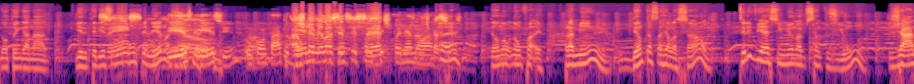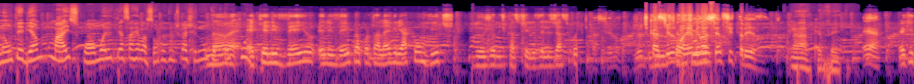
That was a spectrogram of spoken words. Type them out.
não tô enganado. E ele teria sim, sido um conselheiro. Isso, né? isso, O contato Acho dele. Acho que é 1907. Foi, foi menor. É. Então, não, não, para mim, dentro dessa relação, se ele viesse em 1901, já não teria mais como ele ter essa relação com o Júlio de Castilhos. Não, não é, é, que ele veio, ele veio para Porto Alegre a convite do Júlio de Castilhos. Eles já se conheciam. Júlio de Castilhos morreu em 1913. Ah, perfeito. É, é que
